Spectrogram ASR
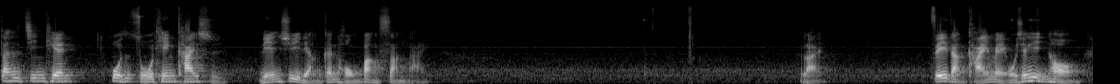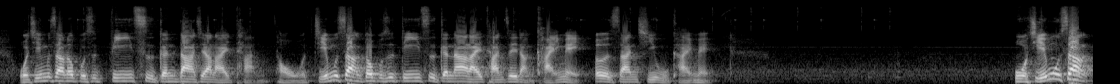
但是今天或是昨天开始连续两根红棒上来，来这一档凯美，我相信吼，我节目上都不是第一次跟大家来谈，好，我节目上都不是第一次跟大家来谈这一档凯美二三七五凯美，我节目上。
